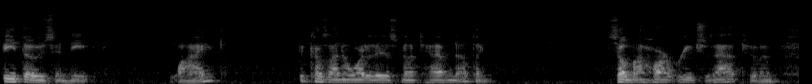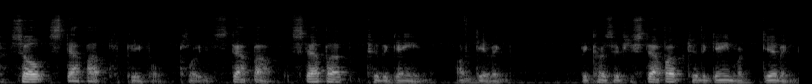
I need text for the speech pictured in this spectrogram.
Feed those in need. Why? Because I know what it is not to have nothing. So my heart reaches out to them. So step up, people, please. Step up. Step up to the game of giving. Because if you step up to the game of giving,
